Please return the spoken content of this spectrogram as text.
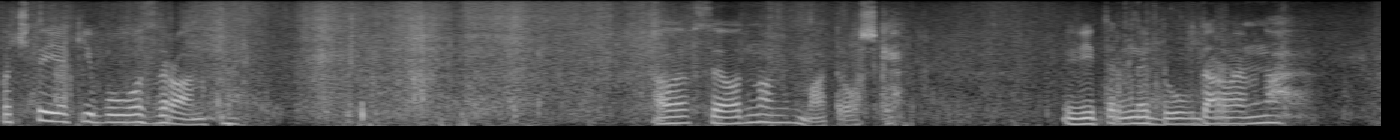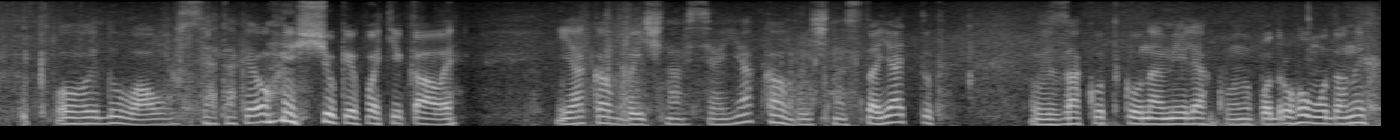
Почти як і було зранку. Але все одно нема трошки. Вітер не дув даремно. Повидував все таке. Ой, щуки потікали. Як обично все, як обично. Стоять тут в закутку на міляку. Ну по-другому до них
